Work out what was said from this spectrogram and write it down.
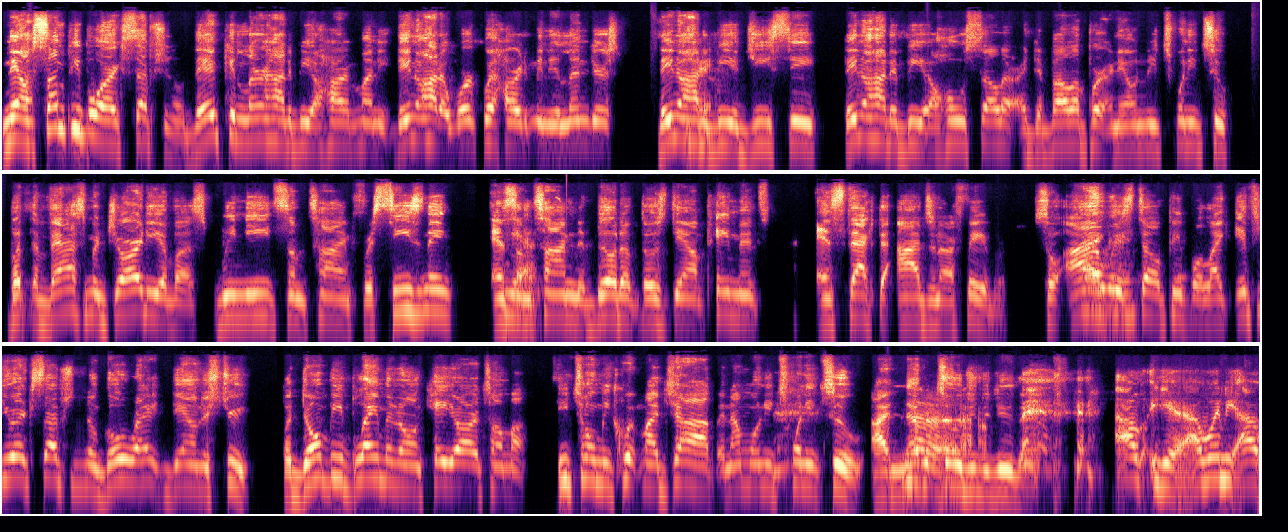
Now some people are exceptional. They can learn how to be a hard money they know how to work with hard money lenders they know how to be a gc they know how to be a wholesaler a developer and they're only 22 but the vast majority of us, we need some time for seasoning and some yes. time to build up those down payments and stack the odds in our favor. So I, I always tell people, like, if you're exceptional, go right down the street, but don't be blaming it on KR talking about he told me quit my job and I'm only 22. I never no, told you to do that. I, yeah, I wouldn't. I,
